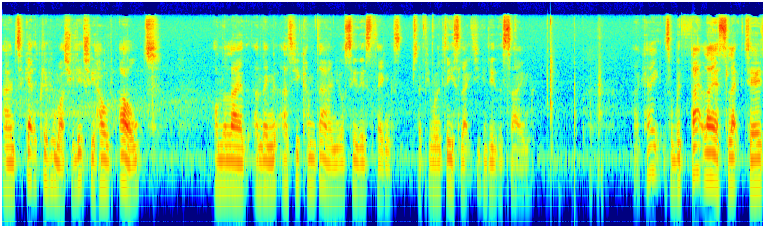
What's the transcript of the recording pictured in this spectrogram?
And to get the clipping mask, you literally hold Alt on the layer, and then as you come down, you'll see these things. So if you want to deselect, you can do the same. Okay, so with that layer selected,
